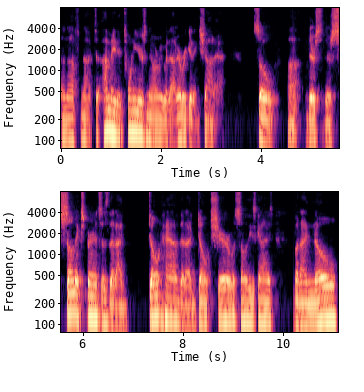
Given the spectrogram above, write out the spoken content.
enough not to. I made it 20 years in the Army without ever getting shot at. So uh, there's there's some experiences that I don't have that I don't share with some of these guys but I know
